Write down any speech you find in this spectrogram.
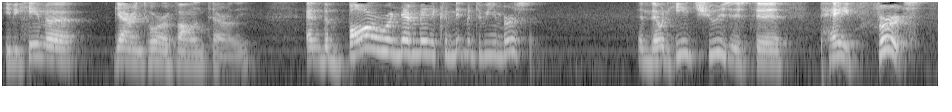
he became a guarantor voluntarily, and the borrower never made a commitment to reimburse him. And then when he chooses to pay first,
